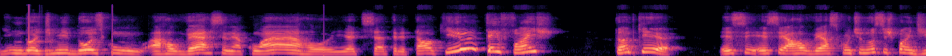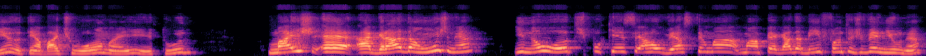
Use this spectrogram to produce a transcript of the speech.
em 2012 com a Arrowverse, né? Com Arrow e etc e tal, que tem fãs, tanto que esse, esse Arrowverse continua se expandindo, tem a Batwoman aí e tudo mas é, agrada uns, né? E não outros, porque esse Arrowverso tem uma, uma pegada bem infanto-juvenil, né?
